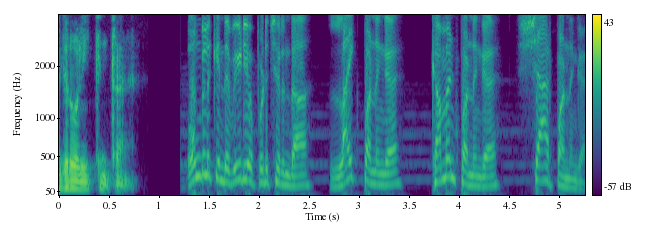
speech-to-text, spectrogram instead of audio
எதிரொலிக்கின்றன. உங்களுக்கு இந்த வீடியோ பிடிச்சிருந்தா லைக் பண்ணுங்க கமெண்ட் பண்ணுங்க ஷேர் பண்ணுங்க.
